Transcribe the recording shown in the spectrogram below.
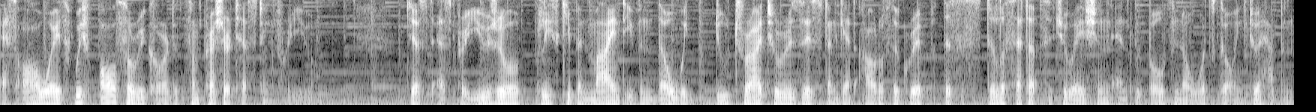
As always, we've also recorded some pressure testing for you. Just as per usual, please keep in mind even though we do try to resist and get out of the grip, this is still a setup situation and we both know what's going to happen.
